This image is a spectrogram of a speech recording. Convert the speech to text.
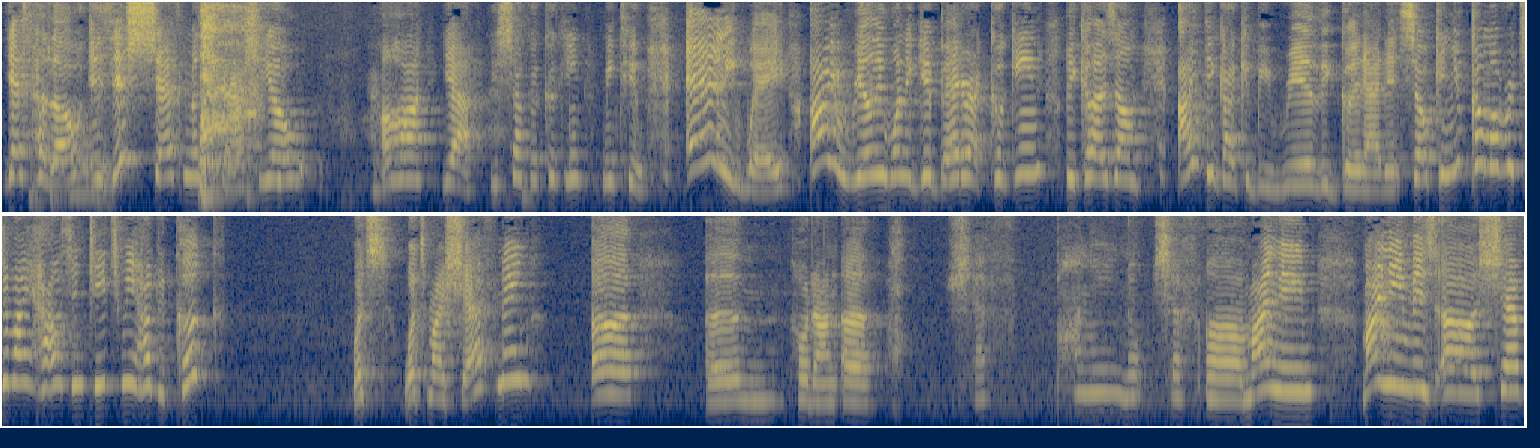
Yes, hello. Is this Chef Mustachio? Uh-huh, yeah, you suck at cooking? Me too. Anyway, I really want to get better at cooking because um I think I could be really good at it. So can you come over to my house and teach me how to cook? What's what's my chef name? Uh um hold on. Uh Chef Bonnie? No, Chef uh my name my name is uh Chef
